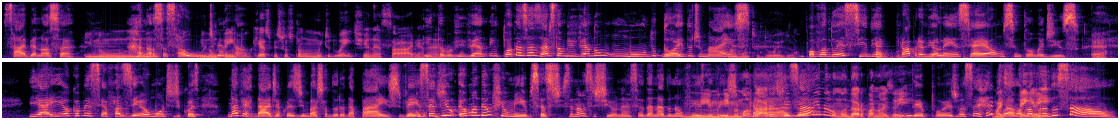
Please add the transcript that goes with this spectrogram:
sabe? A nossa, E num, a nossa e saúde num mental. tempo que as pessoas estão muito doentes nessa área, E né? estamos vivendo, em todas as áreas, estamos vivendo um, um mundo doido Tá demais. muito doido. com o povo adoecido. E a própria violência é um sintoma disso. É. E aí eu comecei a fazer um monte de coisa. Na verdade, a coisa de embaixadora da paz veio. Como Você que viu? Eu mandei um filminho pra você assistir. Você não assistiu, né? Seu danado não fez Nem, nem me mandaram casa. esse filme, não. Mandaram pra nós aí? Depois você reclama com a aí? produção.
